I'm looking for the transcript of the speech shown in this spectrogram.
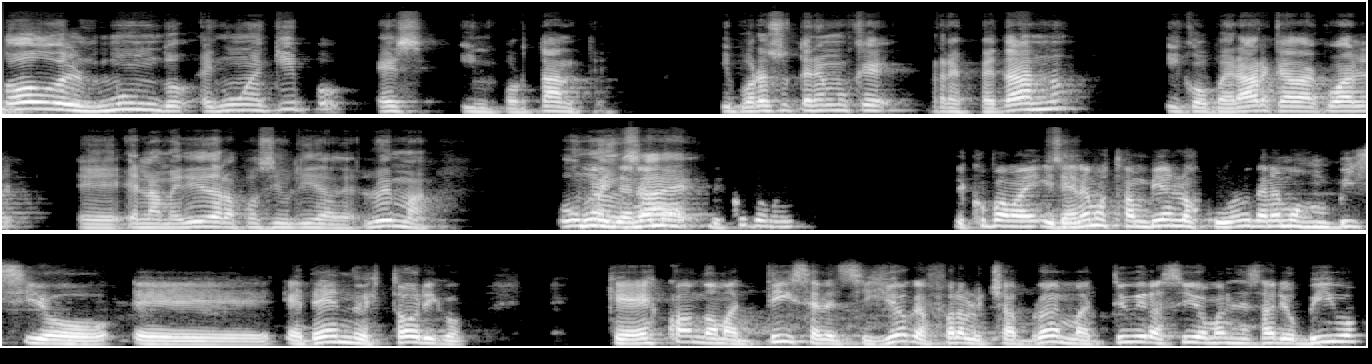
todo el mundo en un equipo es importante y por eso tenemos que respetarnos y cooperar cada cual eh, en la medida de las posibilidades. Luisma, un mensaje. discúlpame, y tenemos también, los cubanos tenemos un vicio eh, eterno, histórico, que es cuando a Martí se le exigió que fuera a luchar. Bro, Martí hubiera sido más necesario vivo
